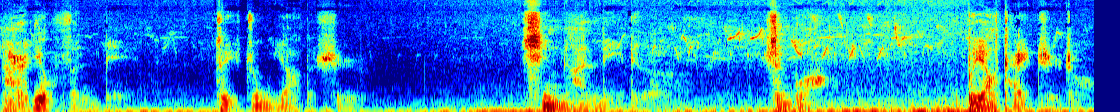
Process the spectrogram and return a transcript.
哪有分别？最重要的是心安理得。神光，不要太执着。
